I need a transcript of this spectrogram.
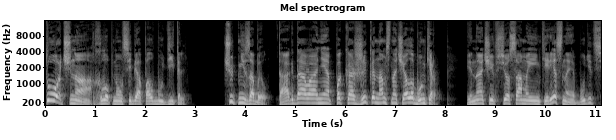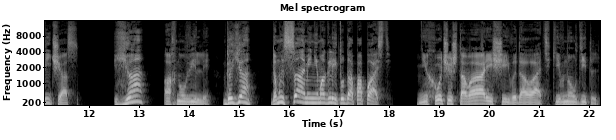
Точно! Хлопнул себя по лбу Дитль. Чуть не забыл. Тогда, Ваня, покажи-ка нам сначала бункер. Иначе все самое интересное будет сейчас. Я? Ахнул Вилли. Да я! Да мы сами не могли туда попасть. Не хочешь товарищей выдавать, кивнул Дитль.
